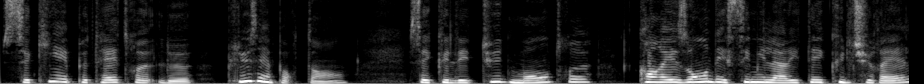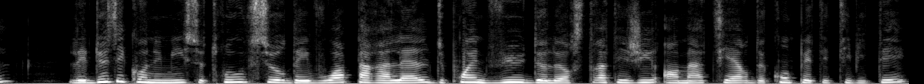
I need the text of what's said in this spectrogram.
Ce qui est peut-être le plus important, c'est que l'étude montre qu'en raison des similarités culturelles, les deux économies se trouvent sur des voies parallèles du point de vue de leur stratégie en matière de compétitivité,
